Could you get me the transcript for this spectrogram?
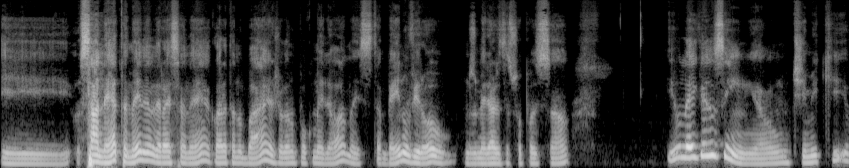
E o Sané também, né? O Leroy Sané agora tá no Bayern, jogando um pouco melhor, mas também não virou um dos melhores da sua posição. E o Lakers, assim, é um time que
